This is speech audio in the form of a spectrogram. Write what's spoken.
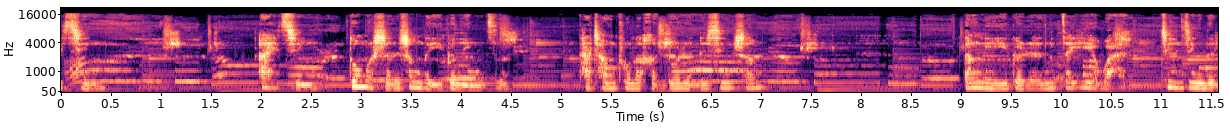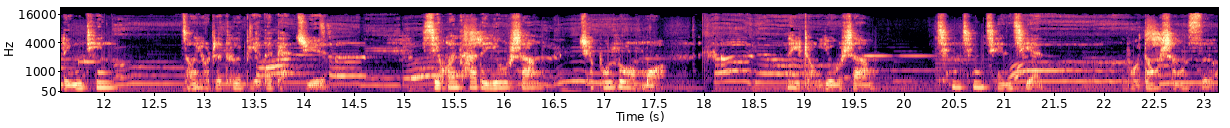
爱情，爱情多么神圣的一个名字。它唱出了很多人的心声。当你一个人在夜晚静静的聆听，总有着特别的感觉。喜欢他的忧伤，却不落寞。那种忧伤，清清浅浅，不动声色。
